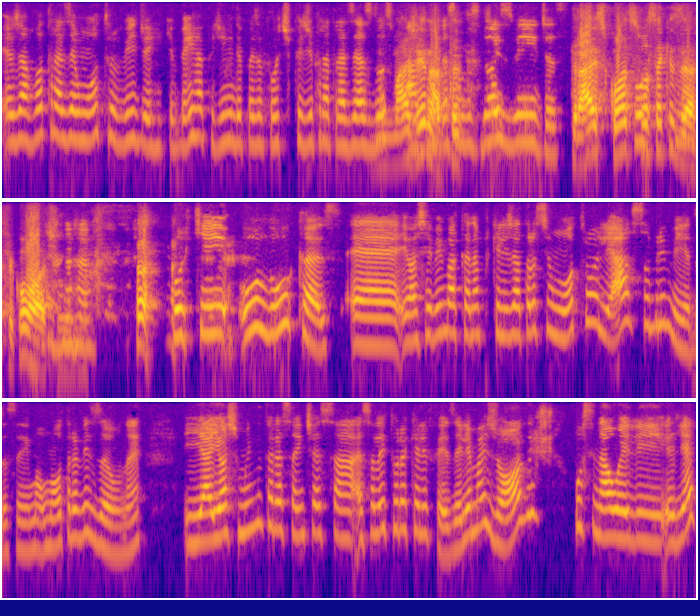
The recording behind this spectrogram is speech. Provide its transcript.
Eu já vou trazer um outro vídeo, Henrique, bem rapidinho, depois eu vou te pedir para trazer as duas Imagina, a dos dois vídeos. Traz quantos Por... você quiser, ficou ótimo. Porque o Lucas, é, eu achei bem bacana porque ele já trouxe um outro olhar sobre medo, assim, uma, uma, outra visão, né? E aí eu acho muito interessante essa, essa leitura que ele fez. Ele é mais jovem, por sinal, ele, ele é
